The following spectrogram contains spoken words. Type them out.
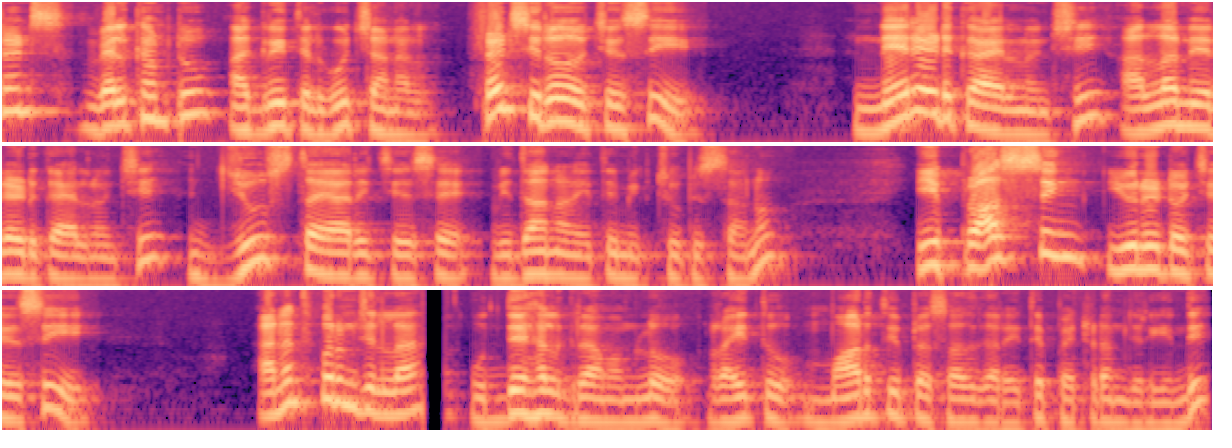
friends welcome to agri Telugu channel. Friends ఈరోజు వచ్చేసి నేరేడు కాయల నుంచి అల్ల నేరేడు కాయల నుంచి జ్యూస్ తయారీ చేసే విధానాన్ని అయితే మీకు చూపిస్తాను. ఈ ప్రాసెసింగ్ యూనిట్ వచ్చేసి అనంతపురం జిల్లా ఉద్దేహల్ గ్రామంలో రైతు మారుతి ప్రసాద్ గారు అయితే పెట్టడం జరిగింది.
